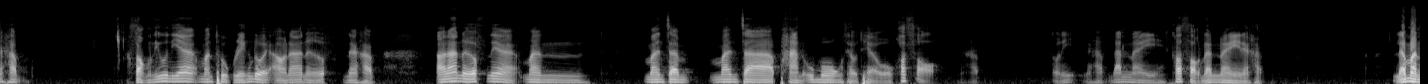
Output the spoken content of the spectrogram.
นะครับ 2 นิ้วเนี้ยมันถูกเลี้ยงโดยอัลนาเนิร์ฟนะครับอัลนาเนิร์ฟเนี่ยมันมันจะมันจะผ่านอุโมงค์แถวแถวข้อศอกนะครับตัวนี้นะครับ ด้านในข้อศอกด้านในนะครับ แล้วมัน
